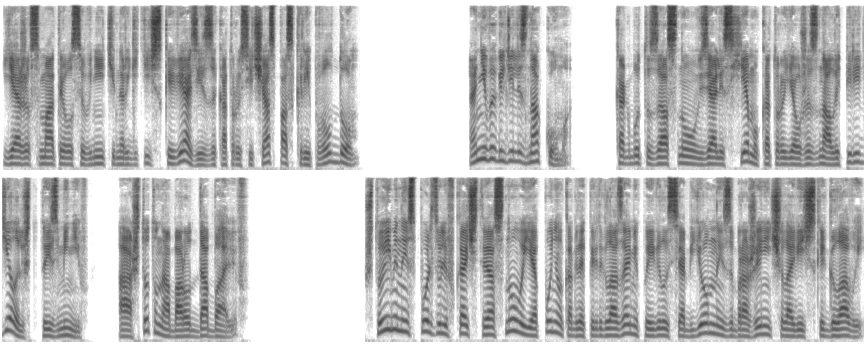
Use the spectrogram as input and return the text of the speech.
Я же всматривался в нить энергетической вязи, из-за которой сейчас поскрипывал дом. Они выглядели знакомо. Как будто за основу взяли схему, которую я уже знал, и переделали, что-то изменив, а что-то, наоборот, добавив. Что именно использовали в качестве основы, я понял, когда перед глазами появилось объемное изображение человеческой головы.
